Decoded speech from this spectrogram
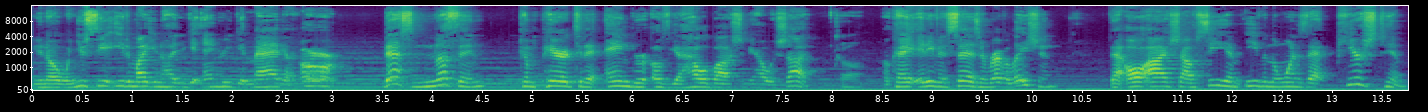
You know, when you see an Edomite, you know how you get angry, you get mad, you're like, Argh! that's nothing compared to the anger of Yahweh Yahweh Shai. Okay, it even says in Revelation that all eyes shall see him, even the ones that pierced him.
